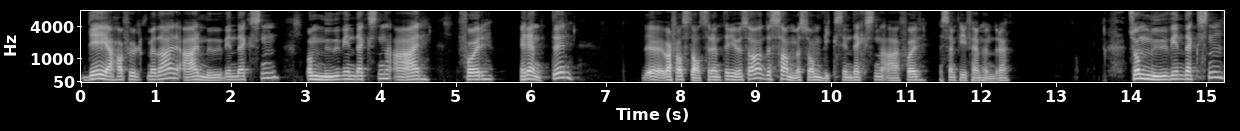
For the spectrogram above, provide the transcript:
Det jeg har fulgt med der, er Move-indeksen. Og Move-indeksen er for renter, i hvert fall statsrenter i USA, det samme som VIX-indeksen er for SMP 500. Så Move-indeksen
